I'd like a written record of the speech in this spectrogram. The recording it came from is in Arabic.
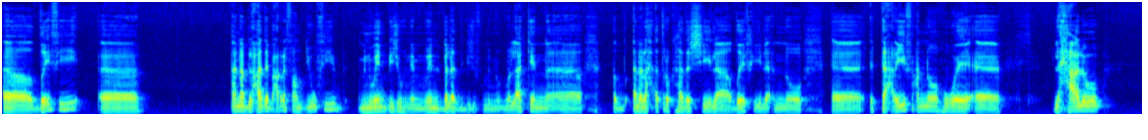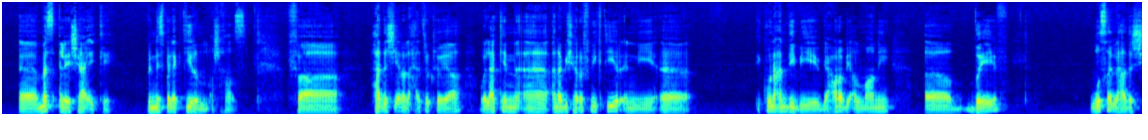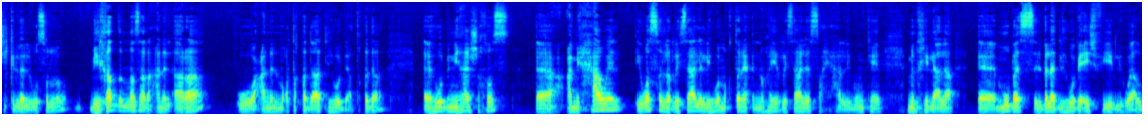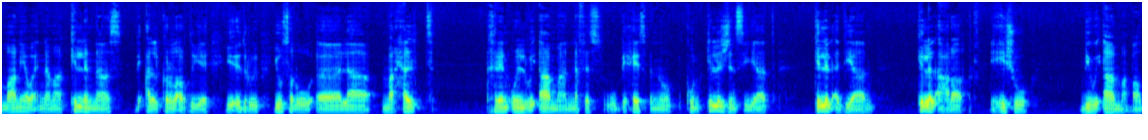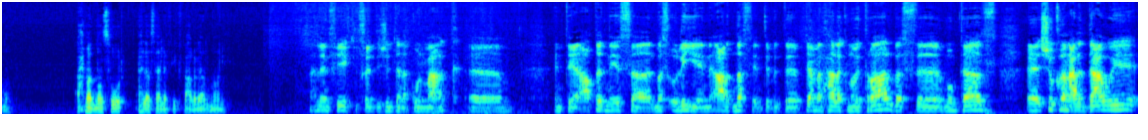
آه، ضيفي آه، أنا بالعادة بعرف عن ضيوفي من وين بيجوا هن من وين البلد اللي بيجوا منهم. ولكن آه، أنا رح أترك هذا الشيء لضيفي لأنه التعريف عنه هو لحاله مسألة شائكة. بالنسبة لكثير من الأشخاص. فهذا الشيء أنا رح أترك له إياه ولكن آه، أنا بيشرفني كثير إني آه، يكون عندي بعربي ألماني آه، ضيف وصل لهذا الشيء كله اللي وصل له بغض النظر عن الآراء وعن المعتقدات اللي هو بيعتقدها. هو بالنهاية شخص عم يحاول يوصل الرسالة اللي هو مقتنع إنه هي الرسالة الصحيحة اللي ممكن من خلالها مو بس البلد اللي هو بيعيش فيه اللي هو ألمانيا وإنما كل الناس على الكرة الأرضية يقدروا يوصلوا آه، لمرحلة خلينا نقول الوئام مع النفس وبحيث إنه يكون كل الجنسيات كل الأديان كل الأعراق يعيشوا بوئام مع بعضهم. أحمد منصور أهلا وسهلا فيك في عربي ألماني. أهلا فيك يسعدني جدا أكون معك. انت اعطيتني هسه المسؤولية اني اعرض نفسي. انت بتعمل حالك نويترال بس آه، ممتاز. آه، شكرا على الدعوة.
